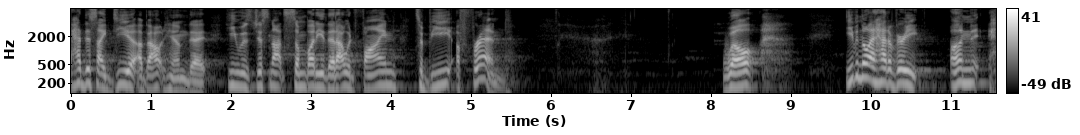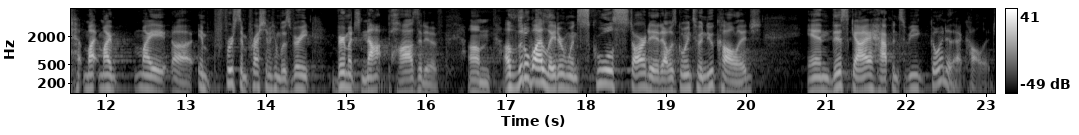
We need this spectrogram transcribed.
had this idea about him that he was just not somebody that I would find to be a friend. Well, even though I had a very un, my, my, my uh, first impression of him was very, very much not positive. Um, a little while later, when school started, I was going to a new college, and this guy happened to be going to that college.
